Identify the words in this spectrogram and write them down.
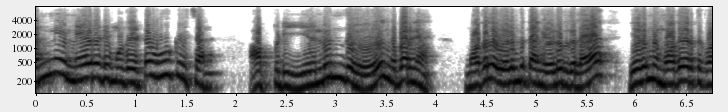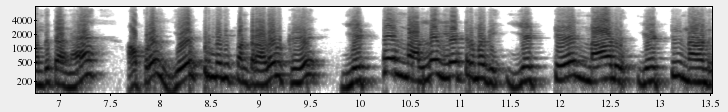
அந்நிய நேரடி முதலீட்டை ஊக்குவிச்சாங்க. அப்படி எழுந்து இங்க பாருங்க. முதல்ல எழுந்துட்டாங்க எழுபதுல எழுந்து முத இடத்துக்கு வந்துட்டாங்க. அப்புறம் ஏற்றுமதி பண்ற அளவுக்கு எட்டு நாள்ல ஏற்றுமதி. எட்டு நாலு எட்டு நாலு.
